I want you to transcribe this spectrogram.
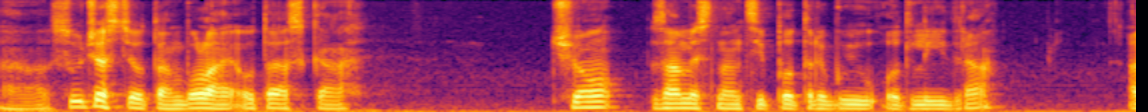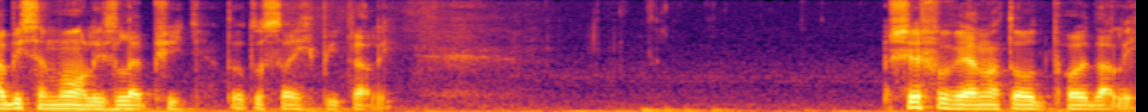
A súčasťou tam bola aj otázka, čo zamestnanci potrebujú od lídra, aby sa mohli zlepšiť. Toto sa ich pýtali. Šéfovia na to odpovedali.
